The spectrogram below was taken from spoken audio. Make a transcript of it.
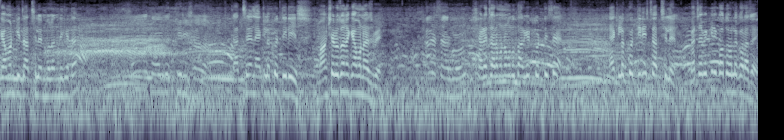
কেমন কি যাচ্ছিলেন বলেন দেখি এটা? তিরিশ হাজার। যাচ্ছিলেন এক লক্ষ তিরিশ। মাংসের ওজনে কেমন আসবে? সাড়ে চার সাড়ে চার মনের মতো টার্গেট করতেছেন। এক লক্ষ তিরিশ চাচ্ছিলেন। বেচা বিক্রি কত হলে করা যায়?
